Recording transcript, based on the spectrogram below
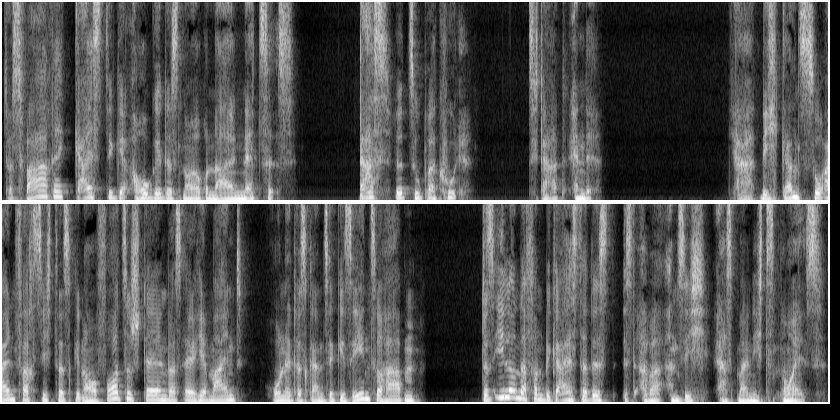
Das wahre geistige Auge des neuronalen Netzes. Das wird super cool. Zitat Ende. Ja, nicht ganz so einfach, sich das genau vorzustellen, was er hier meint, ohne das Ganze gesehen zu haben. Dass Elon davon begeistert ist, ist aber an sich erstmal nichts Neues.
